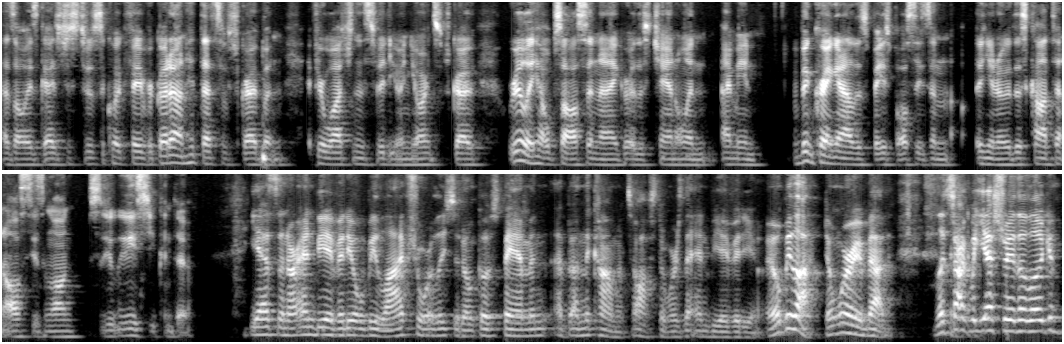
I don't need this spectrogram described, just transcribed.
As always, guys, just do us a quick favor. Go down, hit that subscribe button. If you're watching this video and you aren't subscribed, really helps Austin and I grow this channel. And I mean, we've been cranking out this baseball season, you know, this content all season long. So the least you can do. Yes, and our NBA video will be live shortly, so don't go spamming in the comments. Oh, Austin, where's the NBA video? It'll be live. Don't worry about it. Let's talk about yesterday, though, Logan.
